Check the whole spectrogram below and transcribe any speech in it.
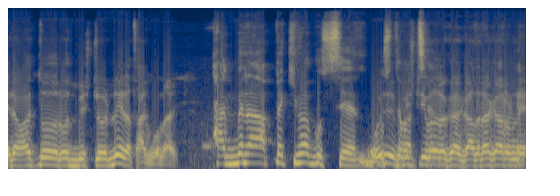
এটা হয়তো রোদ বৃষ্টি উঠলে এটা থাকব না আর থাকবে না আপনি কীভাবে বুঝছেন? বুঝতে গাদরার কারণে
